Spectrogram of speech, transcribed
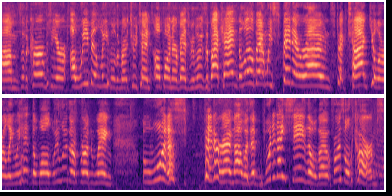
Um, so the curves here, a wee bit lethal, the about two tenths up on our beds. We lose the back end a little bit and we spin it around spectacularly. We hit the wall, we lose our front wing. What a spin around that was. And what did I say though about, first of all, the curbs.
